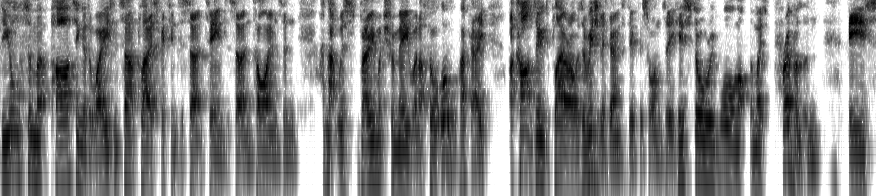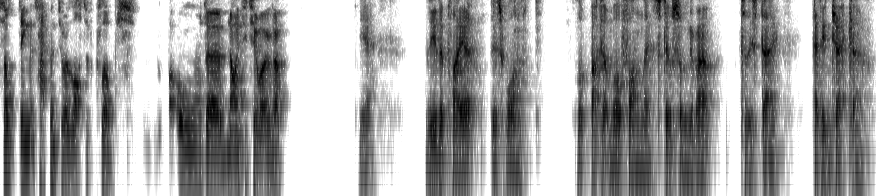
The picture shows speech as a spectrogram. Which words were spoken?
the ultimate parting of the ways and certain players fit into certain teams at certain times and and that was very much for me when I thought, oh, okay, I can't do the player I was originally going to do for Swansea. His story, while not the most prevalent, is something that's happened to a lot of clubs all the ninety two over. Yeah. The other player is one look back at more fondly, still sung about to this day, Edin Dzeko.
